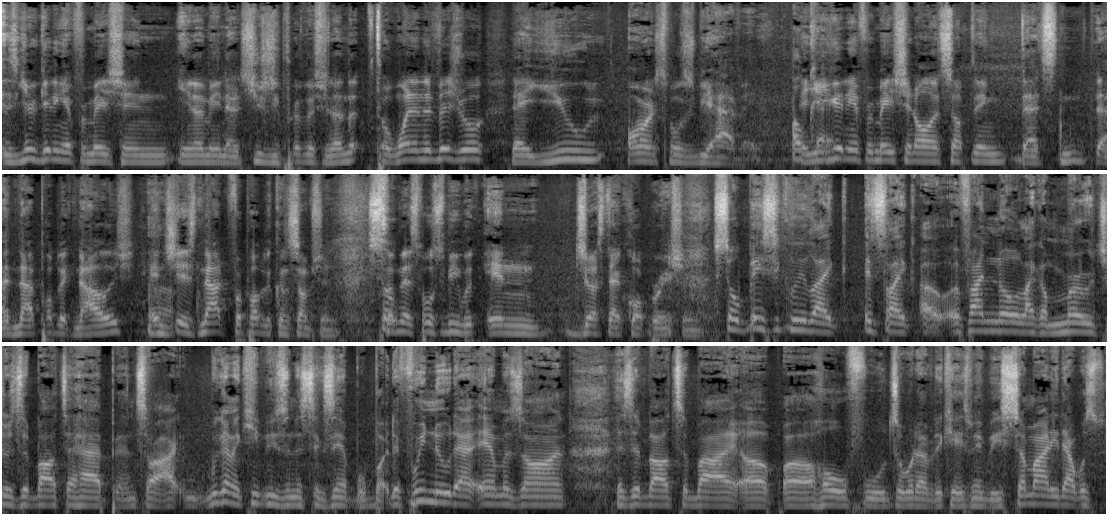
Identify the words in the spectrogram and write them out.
is you're getting information, you know what I mean, that's usually privileged to one individual that you aren't supposed to be having. Okay. And you're getting information on something that's not public knowledge and it's not for public consumption. something that's supposed to be within just that corporation. So basically, like it's like uh, if I know like a merger is about to happen. So I, we're gonna keep using this example, but if we knew that Amazon is about to buy up uh, Whole Foods or whatever the case may be, somebody that was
